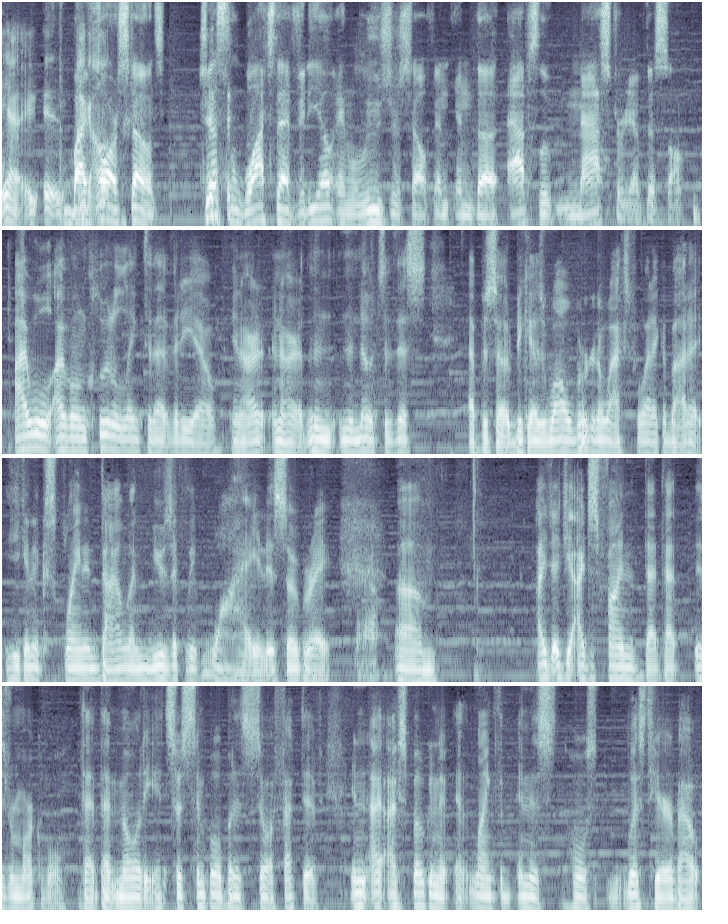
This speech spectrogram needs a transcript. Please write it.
yeah, it, by far Stones. Just watch that video and lose yourself in, in the absolute mastery of this song. I will I will include a link to that video in our in our in, in the notes of this episode because while we're going to wax poetic about it, he can explain and dial in musically why it is so great. Yeah. Um, I, I just find that that is remarkable that that melody it's so simple but it's so effective and I, have spoken at length in this whole list here about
